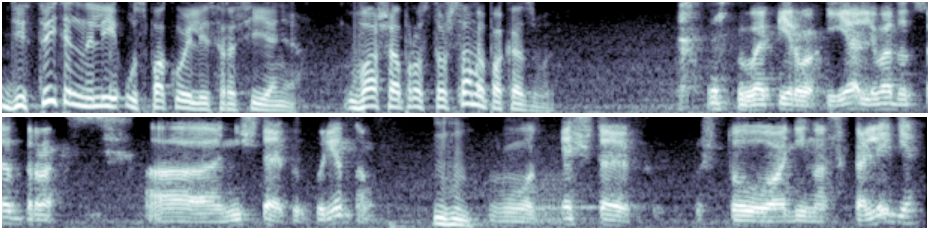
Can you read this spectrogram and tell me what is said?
действительно ли успокоились россияне? Ваш опрос то же самое показывает? Во-первых, я Левада-центр э, не считаю конкурентом. Угу. Вот. Я считаю, что они наши коллеги,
